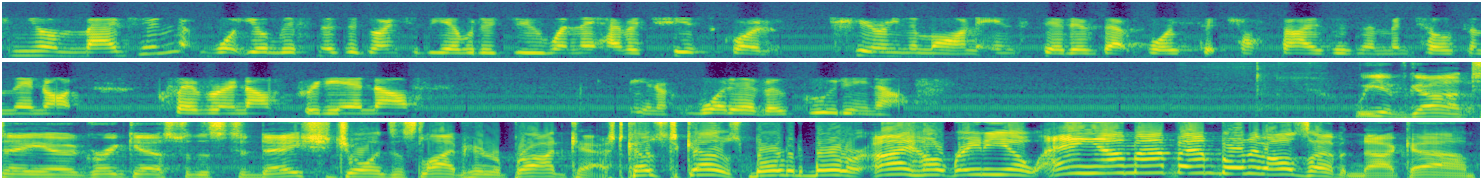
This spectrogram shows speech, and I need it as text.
can you imagine what your listeners are going to be able to do when they have a cheer squad cheering them on instead of that voice that chastises them and tells them they're not clever enough, pretty enough, you know, whatever, good enough. We have got a, uh, great guest with us today. She joins us live here in a broadcast, coast to coast, border to border, iHeartRadio, AMFM247.com.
